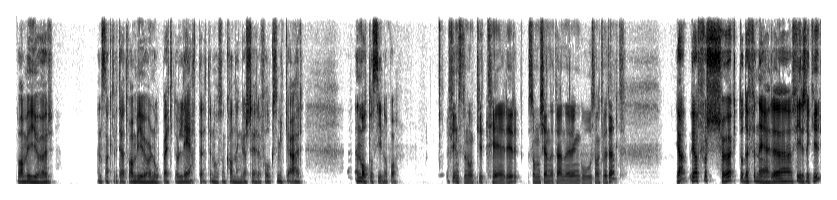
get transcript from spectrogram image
hva om vi gjør en snakkeaktivitet, hva om vi gjør noe på ekte og leter etter noe som kan engasjere folk, som ikke er en måte å si noe på. Finnes det noen kriterier som kjennetegner en god snakkeaktivitet? Ja, vi har forsøkt å definere fire stykker.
